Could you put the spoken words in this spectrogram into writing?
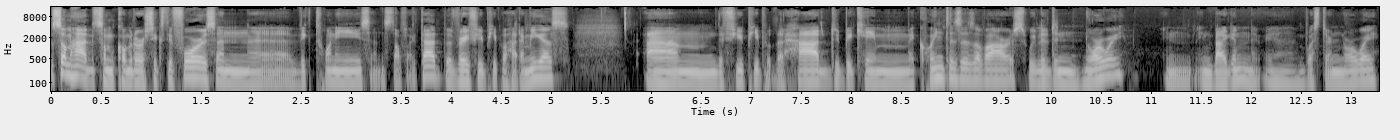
some had some Commodore 64s and uh, VIC 20s and stuff like that, but very few people had Amigas. Um, the few people that had became acquaintances of ours. We lived in Norway, in in Bergen, uh, Western Norway,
